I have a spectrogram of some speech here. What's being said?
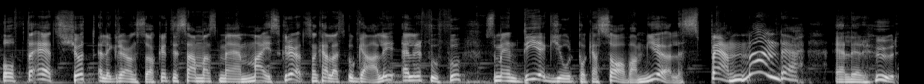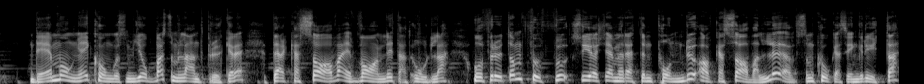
Ofta äts kött eller grönsaker tillsammans med majsgröt som kallas ugali eller fufu som är en deg gjord på kassavamjöl. Spännande! Eller hur? Det är många i Kongo som jobbar som lantbrukare där kassava är vanligt att odla. Och förutom fufu så görs även rätten pondu av kassavalöv som kokas i en gryta.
